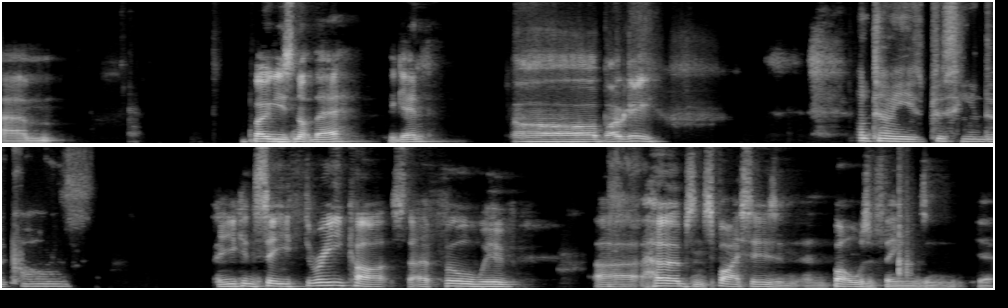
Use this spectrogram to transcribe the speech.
Um, Bogey's not there again. Oh, bogey. Don't tell me he's pissing in the pool. And you can see three carts that are full with uh, herbs and spices and, and bottles of things. And yeah,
